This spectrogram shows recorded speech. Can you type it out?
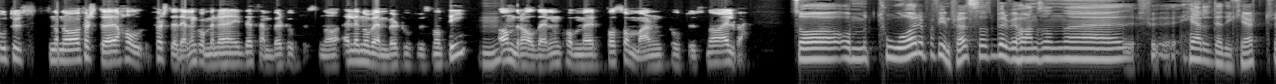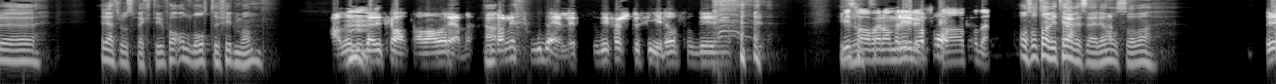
2000, nå, første, halv, første delen kommer i 2000, eller november 2010. Mm. Andre halvdelen kommer på sommeren 2011. Så om to år på Filmfrelst så bør vi ha en sånn uh, heldedikert uh, retrospektiv på alle åtte filmene. Ja, Det syns jeg vi skal ta allerede. Vi tar den i to deler. De første fire, og så de Vi tar hverandre i lufta på det. Og så tar vi TV-serien også, da.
